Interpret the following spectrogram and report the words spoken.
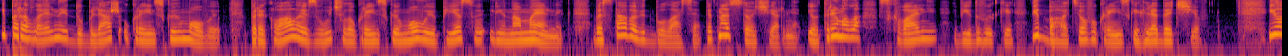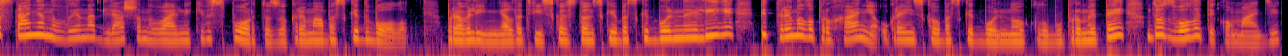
і паралельний дубляж українською мовою. Переклала і озвучила українською мовою п'єсу Ліна Мельник. Вистава відбулася 15 червня і отримала схвальні відгуки від багатьох українських глядачів. І остання новина для шанувальників спорту, зокрема баскетболу. Правління Латвійсько-естонської баскетбольної ліги підтримало прохання українського баскетбольного клубу Прометей дозволити команді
